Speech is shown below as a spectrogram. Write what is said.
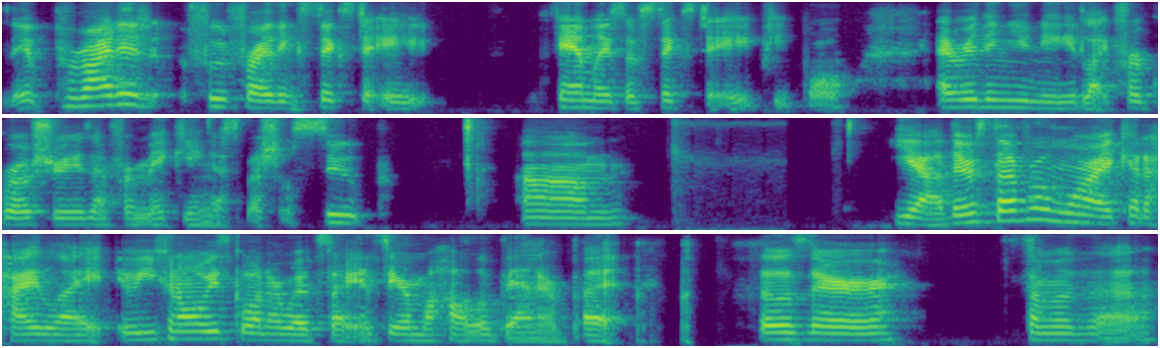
it provided food for, I think, six to eight families of six to eight people. Everything you need, like for groceries and for making a special soup. Um, yeah, there's several more I could highlight. You can always go on our website and see our Mahalo banner, but those are some of the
